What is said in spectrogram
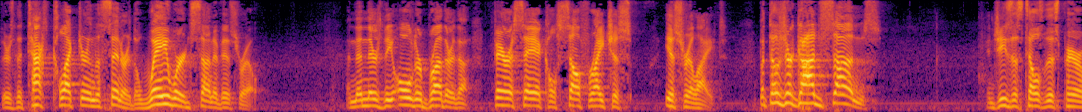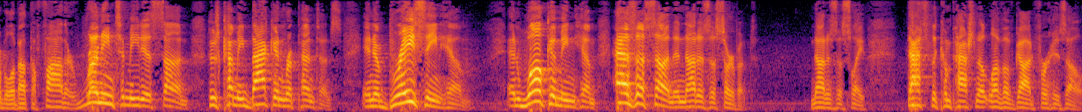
There's the tax collector and the sinner, the wayward son of Israel. And then there's the older brother, the Pharisaical, self righteous Israelite. But those are God's sons. And Jesus tells this parable about the father running to meet his son, who's coming back in repentance and embracing him and welcoming him as a son and not as a servant, not as a slave. That's the compassionate love of God for his own.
